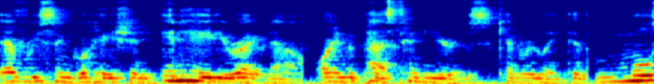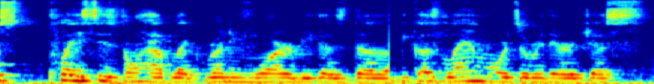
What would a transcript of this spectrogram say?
Every single Haitian in Haiti right now or in the past 10 years can relate to. Most places don't have like running water because the because landlords over there are just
